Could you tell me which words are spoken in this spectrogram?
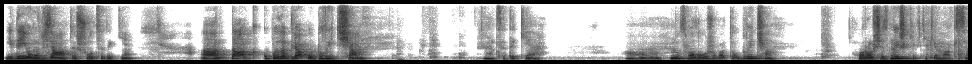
І де його взяти, що це таке. А, так, купила для обличчя. Це таке. Ну, зволожувати обличчя. Хороші знижки в Тікі Максі.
